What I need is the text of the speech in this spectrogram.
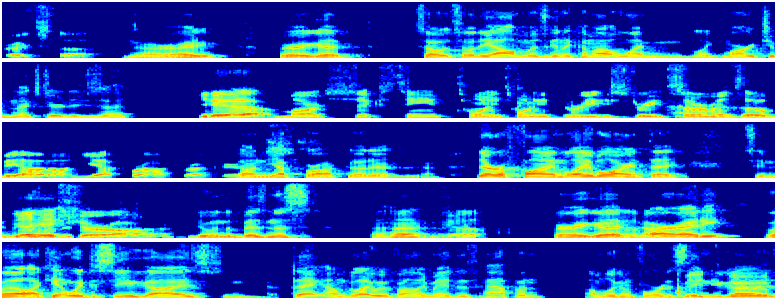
great stuff. All righty, very good. So, so the album is going to come out when, like March of next year? Did you say? Yeah, March 16th, 2023. Street Sermons. That'll be out on Yep Rock Records. On Yep Rock. They're, they're a fine label, aren't they? Seem to be yeah, they the, sure are. Doing the business. Uh huh. Yeah. Very good. Yeah. All righty. Well, I can't wait to see you guys. Thank, I'm glad we finally made this happen. I'm looking forward to seeing you guys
